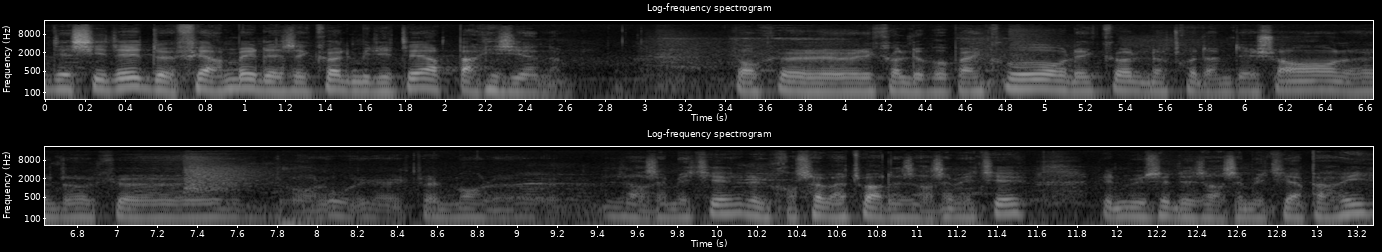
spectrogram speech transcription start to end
décidé de fermer les écoles militaires parisiennes. Donc euh, l'école de Beaupincourt, l'école Notre-Dame-des-Champs, euh, actuellement les arts et métiers, le conservatoire des arts et métiers le musée des arts et métiers à Paris.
